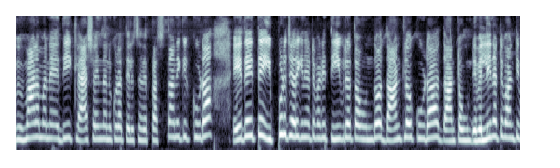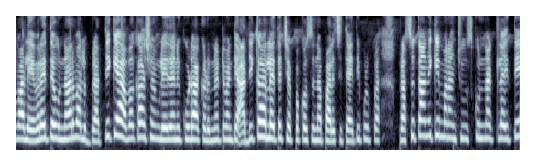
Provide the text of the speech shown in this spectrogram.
విమానం అనేది క్లాష్ అయిందని కూడా తెలిసింది ప్రస్తుతానికి కూడా ఏదైతే ఇప్పుడు జరిగినటువంటి తీవ్రత ఉందో దాంట్లో కూడా దాంట్లో వెళ్ళినటువంటి వాళ్ళు ఎవరైతే ఉన్నారో వాళ్ళు బ్రతికే అవకాశం లేదని కూడా అక్కడ ఉన్నటువంటి అధికారులు అయితే చెప్పుకొస్తున్న పరిస్థితి అయితే ఇప్పుడు ప్రస్తుతానికి మనం చూసుకున్నట్లయితే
